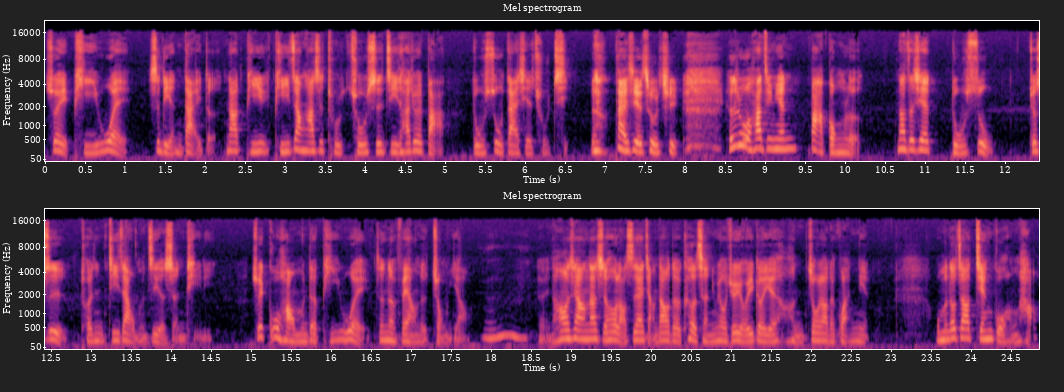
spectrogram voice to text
所以脾胃是连带的。那脾脾脏它是除除湿机，它就会把毒素代谢出去，代谢出去。可是如果他今天罢工了，那这些毒素就是囤积在我们自己的身体里。所以顾好我们的脾胃真的非常的重要。嗯，对。然后像那时候老师在讲到的课程里面，我觉得有一个也很重要的观念，我们都知道坚果很好。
